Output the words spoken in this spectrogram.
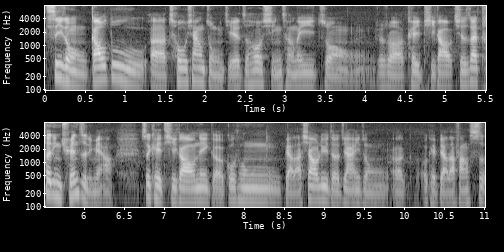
是一种高度呃抽象总结之后形成的一种，就是说可以提高，其实在特定圈子里面啊，是可以提高那个沟通表达效率的这样一种呃 OK 表达方式。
